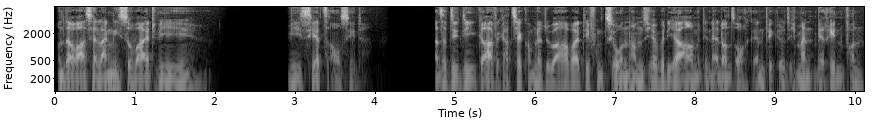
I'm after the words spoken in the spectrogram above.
Und da war es ja lang nicht so weit, wie, wie es jetzt aussieht. Also die, die Grafik hat sich ja komplett überarbeitet. Die Funktionen haben sich ja über die Jahre mit den Add-ons auch entwickelt. Ich meine, wir reden von,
